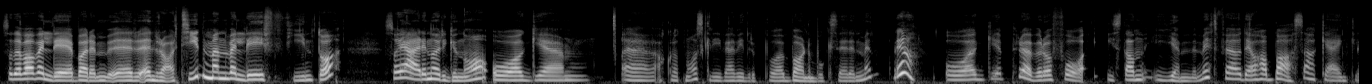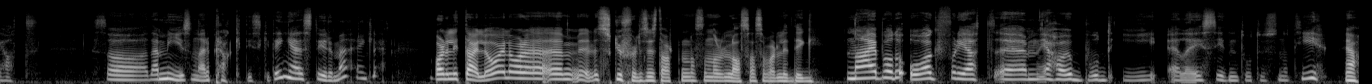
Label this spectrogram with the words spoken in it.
Så det var veldig bare en rar tid, men veldig fint òg. Så jeg er i Norge nå, og eh, eh, akkurat nå skriver jeg videre på barnebokserien min. Ja. Og prøver å få i stand hjemmet mitt, for det å ha base har ikke jeg egentlig hatt. Så det er mye sånne praktiske ting jeg styrer med, egentlig. Var det litt deilig òg, eller var det um, skuffelse i starten? Altså når det la seg, så var det litt digg? Nei, både og, fordi at um, jeg har jo bodd i LA siden 2010. Ja.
